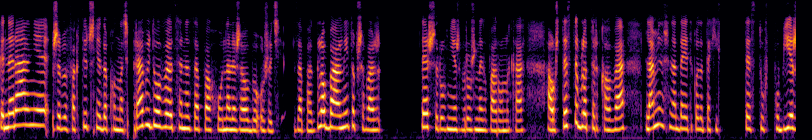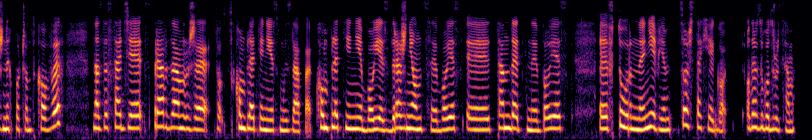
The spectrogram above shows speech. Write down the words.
Generalnie, żeby faktycznie dokonać prawidłowej oceny zapachu, należałoby użyć zapach globalny, to przeważnie też również w różnych warunkach. A już testy bloterkowe dla mnie to się nadaje tylko do takich testów pobieżnych, początkowych. Na zasadzie sprawdzam, że to kompletnie nie jest mój zapach. Kompletnie nie, bo jest drażniący, bo jest y, tandetny, bo jest y, wtórny, nie wiem, coś takiego. Od razu go odrzucam.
